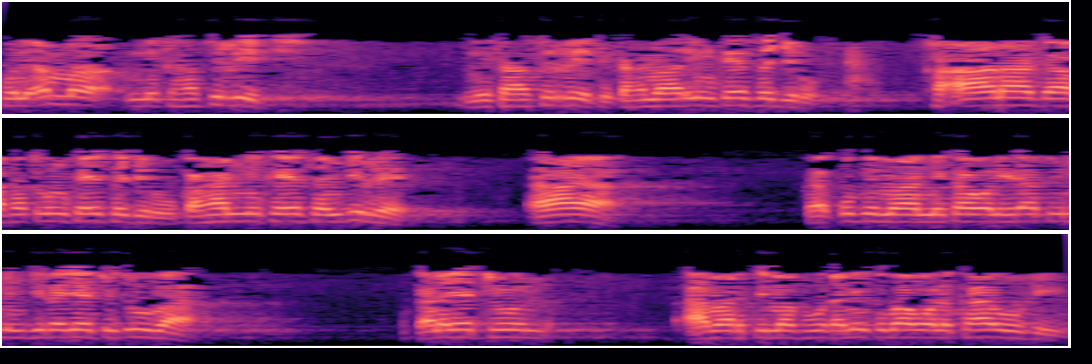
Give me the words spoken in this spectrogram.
kun amma nikaha sirriiti nikaha sirriiti ka maariin keessa jiru ka aanaa gaafatuun keessa jiru ka hanni keessa hin jirre aya ka qube maannikaa wal hidhatuun hin jirre jechu duuba kana jechuun amartima fuudhanii qubaa wal kaa'uufi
